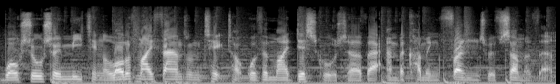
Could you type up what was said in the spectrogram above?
whilst also meeting a lot of my fans on TikTok within my Discord server and becoming friends with some of them.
